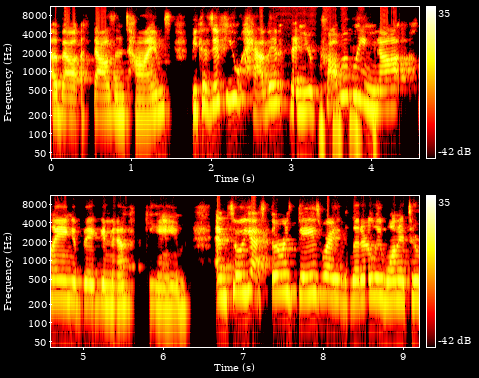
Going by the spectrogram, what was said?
about a thousand times. Because if you haven't, then you're probably not playing a big enough game. And so, yes, there was days where I literally wanted to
